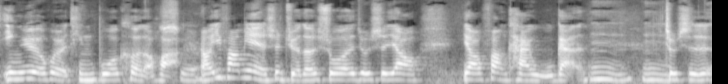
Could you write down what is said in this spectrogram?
音乐或者听播客的话，然后一方面也是觉得说就是要。要放开五感，嗯嗯，就是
